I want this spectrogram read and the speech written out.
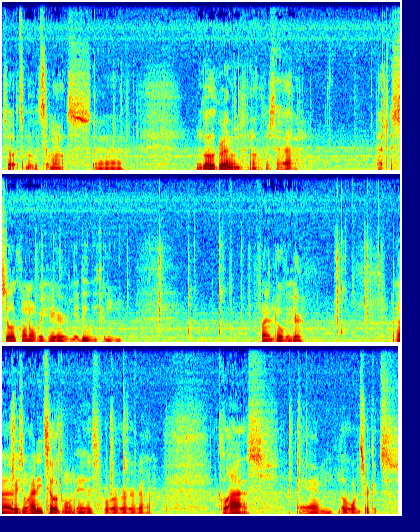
So let's move it somewhere else. Uh, go look around. Oh, there's a patch of silicone over here. Maybe we can find it over here. Uh, the reason why I need silicone is for uh, glass and level 1 circuits.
